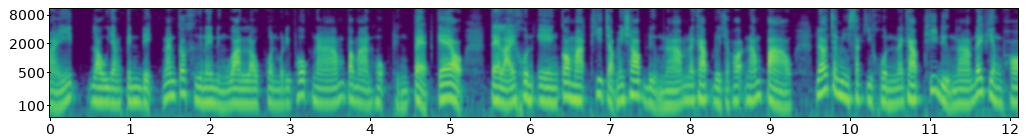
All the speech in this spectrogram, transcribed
มัยเรายังเป็นเด็ก นั่นก็คือใน 1 วันเราควรบริโภคน้ำประมาณ 6-8 แก้ว แต่หลายคนเองก็มักที่จะไม่ชอบดื่มน้ำนะครับโดยเฉพาะน้ำเปล่า แล้วจะมีสักกี่คนนะครับที่ดื่มน้ำได้เพียงพอ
